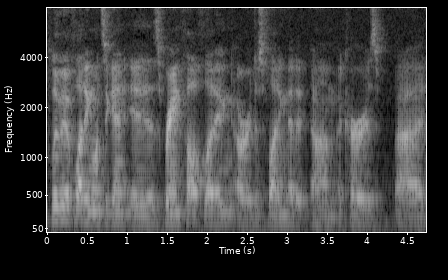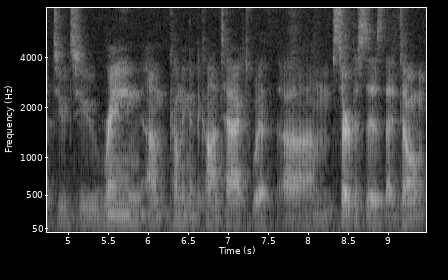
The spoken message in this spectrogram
pluvial flooding, once again, is rainfall flooding or just flooding that it, um, occurs uh, due to rain um, coming into contact with um, surfaces that don't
